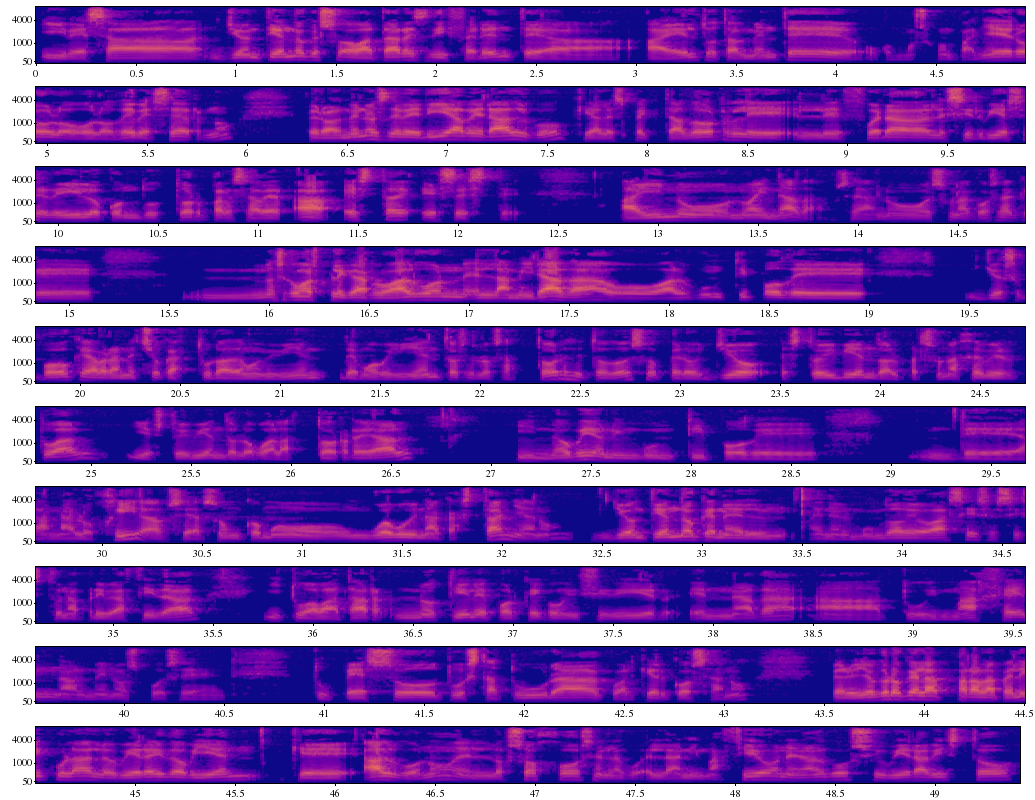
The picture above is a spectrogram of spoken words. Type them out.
y ves a... Yo entiendo que su avatar es diferente a, él totalmente, o como su compañero, o lo, debe ser, ¿no? Pero al menos debería haber algo que al espectador le, le, fuera, le sirviese de hilo conductor para saber, ah, este es este. Ahí no, no hay nada, o sea, no es una cosa que... No sé cómo explicarlo, algo en, en la mirada o algún tipo de... Yo supongo que habrán hecho captura de, movimientos, de movimientos de los actores y todo eso, pero yo estoy viendo al personaje virtual y estoy viendo luego al actor real y no veo ningún tipo de, de analogía, o sea, son como un huevo y una castaña, ¿no? Yo entiendo que en el, en el mundo de Oasis existe una privacidad y tu avatar no tiene por qué coincidir en nada a tu imagen, al menos pues en tu peso, tu estatura, cualquier cosa, ¿no? Pero yo creo que para la película le hubiera ido bien que algo, ¿no? En los ojos, en la, en la animación, en algo se hubiera visto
